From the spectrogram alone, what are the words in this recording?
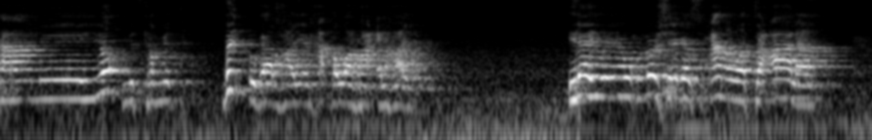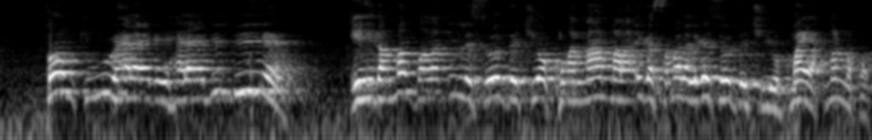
karaameeyo mid ka mid ah bay ogaa lahaayeen xaqa waa raaci lahaayeen ilaahay weyna wuxuu noo sheegay subxaanahu wa tacaala qoomkii wuu halaagay halaagidiina ciidamo badan in la soo dejiyo kumanaan malaa'iga samada laga soo dejiyo maya ma noqon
